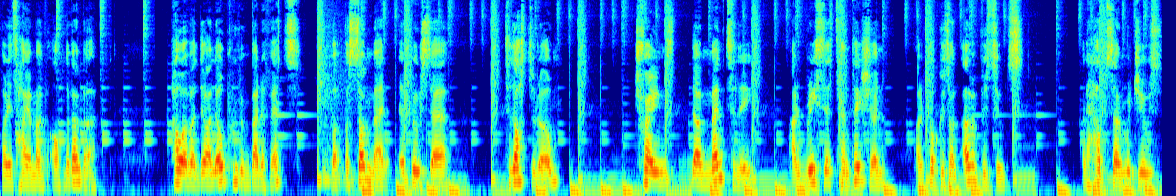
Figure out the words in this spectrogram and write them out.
for the entire month of November. However, there are no proven benefits, but for some men, it boosts their testosterone, trains them mentally, and resists temptation and focus on other pursuits and helps them reduce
